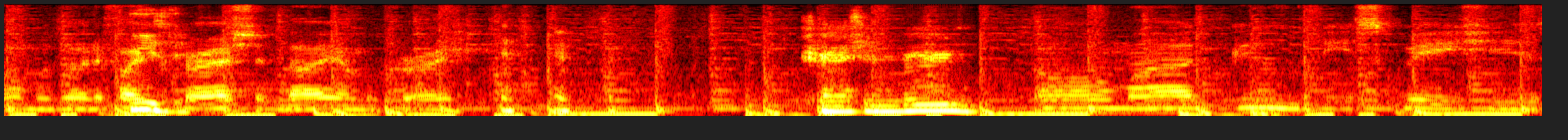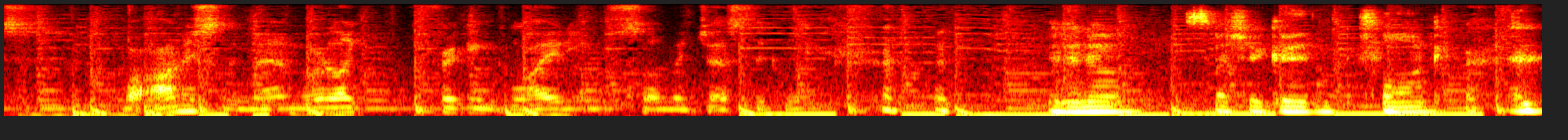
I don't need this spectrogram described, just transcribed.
Oh my god, if I Easy. crash and die, I'm gonna cry. Crash and burn. oh my goodness gracious. But honestly, man, we're like freaking gliding so majestically. I know, such a good fog.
